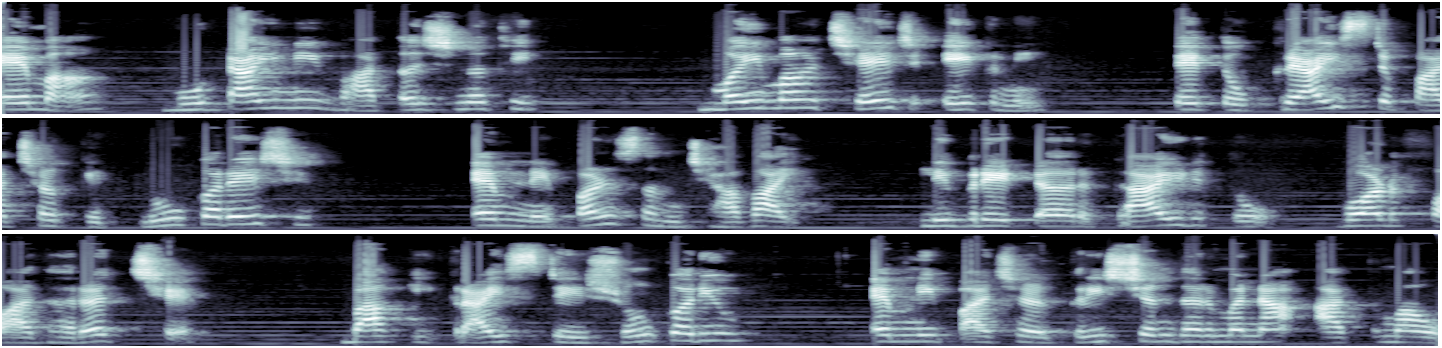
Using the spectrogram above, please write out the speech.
એમાં મોટાઈની વાત જ નથી. મહિમા છે જ એકની. તે તો ક્રાઇસ્ટ પાછળ કેટલું કરે છે. એમને પણ સમજાવાય. લિબરેટર ગાઈડ તો ગોડ ફાધર જ છે. બાકી ક્રાઇસ્ટે શું કર્યું? એમની પાછળ ક્રિશ્ચન ધર્મના આત્માઓ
